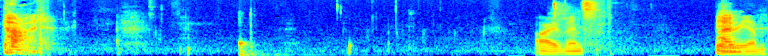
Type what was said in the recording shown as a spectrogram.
God. All right, Vince. Bury him.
